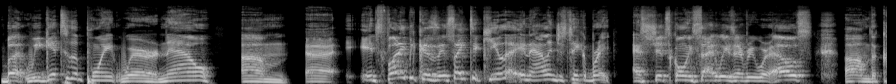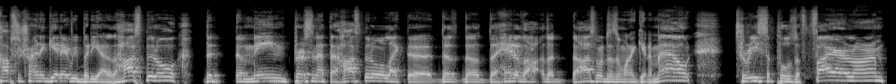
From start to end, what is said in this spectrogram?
But we get to the point where now. Um, uh, it's funny because it's like Tequila and Alan just take a break as shit's going sideways everywhere else. Um, the cops are trying to get everybody out of the hospital. The the main person at the hospital, like the the the, the head of the, the the hospital, doesn't want to get him out. Teresa pulls a fire alarm,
